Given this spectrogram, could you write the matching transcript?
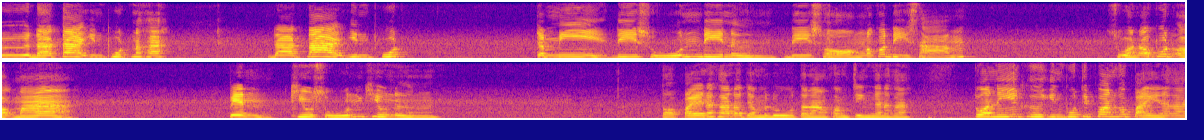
คือ Data Input นะคะ Data Input จะมี D0 D1 D2 แล้วก็ D3 ส่วน Output ออกมา เป็น Q0 Q1 ต่อไปนะคะ เราจะมาดูตารางความจริงกันนะคะ ตัวนี้คือ Input ที่ป้อนเข้าไปนะคะ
